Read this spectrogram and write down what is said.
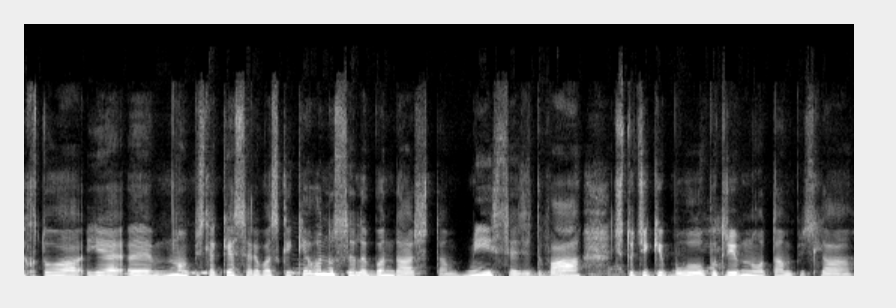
хто є е, ну, після кесарева, скільки ви носили бандаж? Там місяць, два, чи то тільки було потрібно там після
